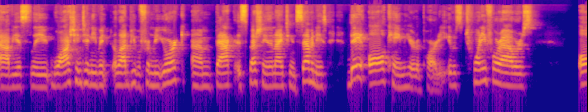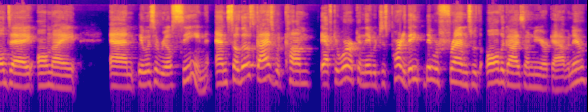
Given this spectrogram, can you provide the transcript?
obviously, Washington, even a lot of people from New York, um, back especially in the 1970s, they all came here to party. It was 24 hours, all day, all night, and it was a real scene. And so those guys would come after work and they would just party. They they were friends with all the guys on New York Avenue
